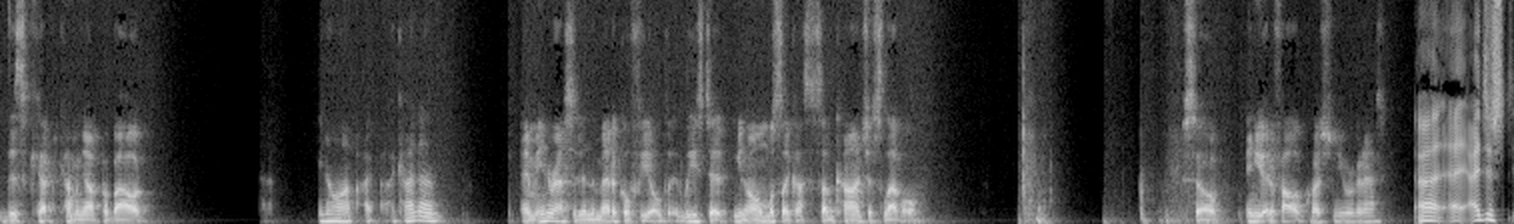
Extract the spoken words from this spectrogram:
this kept coming up about, you know, I, I kind of am interested in the medical field, at least at, you know, almost like a subconscious level. So, and you had a follow up question you were going to ask? Uh, I, I just,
